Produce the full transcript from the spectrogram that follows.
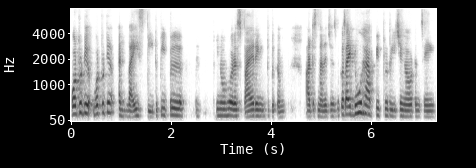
what would you what would your advice be to people you know who are aspiring to become artist managers because i do have people reaching out and saying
